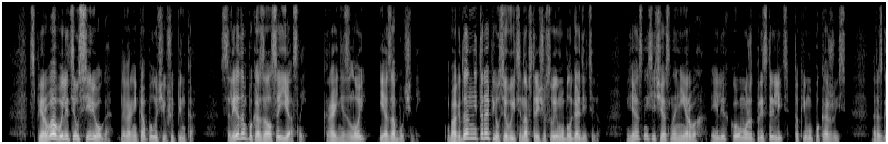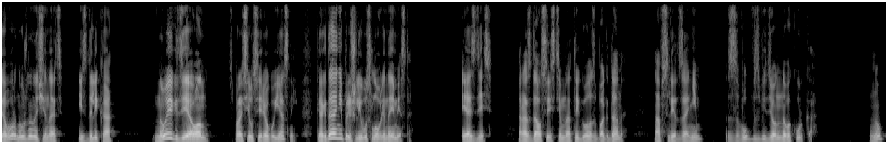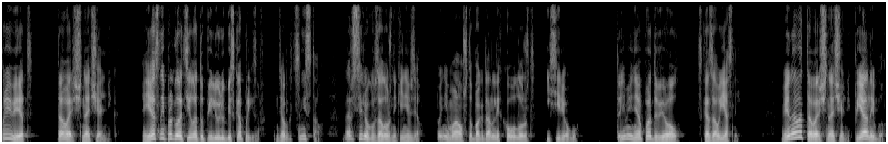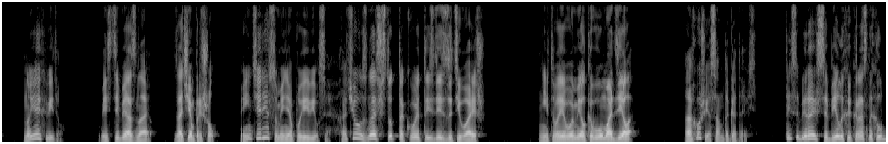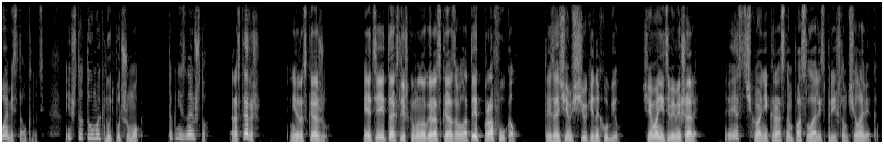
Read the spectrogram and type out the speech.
Сперва вылетел Серега, наверняка получивший пинка. Следом показался Ясный, крайне злой и озабоченный. Богдан не торопился выйти навстречу своему благодетелю. Ясный сейчас на нервах и легко может пристрелить, только ему покажись. Разговор нужно начинать издалека. «Ну и где он?» — спросил Серегу Ясный, когда они пришли в условленное место. «Я здесь», — раздался из темноты голос Богдана, а вслед за ним звук взведенного курка. «Ну, привет, товарищ начальник». Ясный проглотил эту пилюлю без капризов, дергаться не стал, даже Серегу в заложники не взял. Понимал, что Богдан легко уложит и Серегу. «Ты меня подвел», — сказал Ясный. «Виноват, товарищ начальник, пьяный был, но я их видел. Без тебя знаю. Зачем пришел?» «Интерес у меня появился. Хочу узнать, что такое ты здесь затеваешь». «Не твоего мелкого ума дело». «А хошь я сам догадаюсь. Ты собираешься белых и красных лбами столкнуть и что-то умыкнуть под шумок. Только не знаю что. Расскажешь?» «Не расскажу. Я тебе и так слишком много рассказывал, а ты это профукал. Ты зачем Щукиных убил? Чем они тебе мешали? Весточку они красным послали с пришлым человеком.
